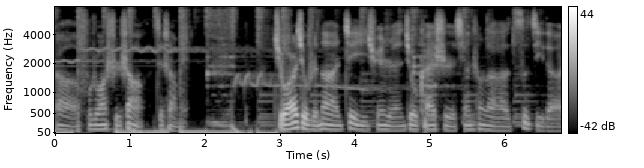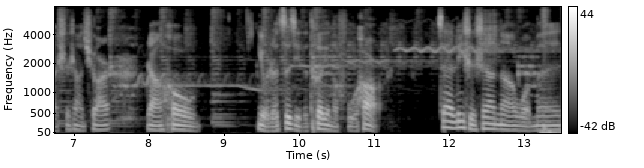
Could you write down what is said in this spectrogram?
呃服装时尚这上面，久而久之呢，这一群人就开始形成了自己的时尚圈儿，然后有着自己的特定的符号。在历史上呢，我们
